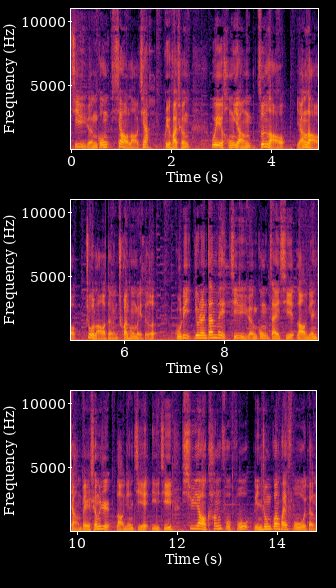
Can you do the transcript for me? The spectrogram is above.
给予员工孝老假。规划称，为弘扬尊老。养老、助老等传统美德，鼓励用人单位给予员工在其老年长辈生日、老年节以及需要康复服务、临终关怀服务等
